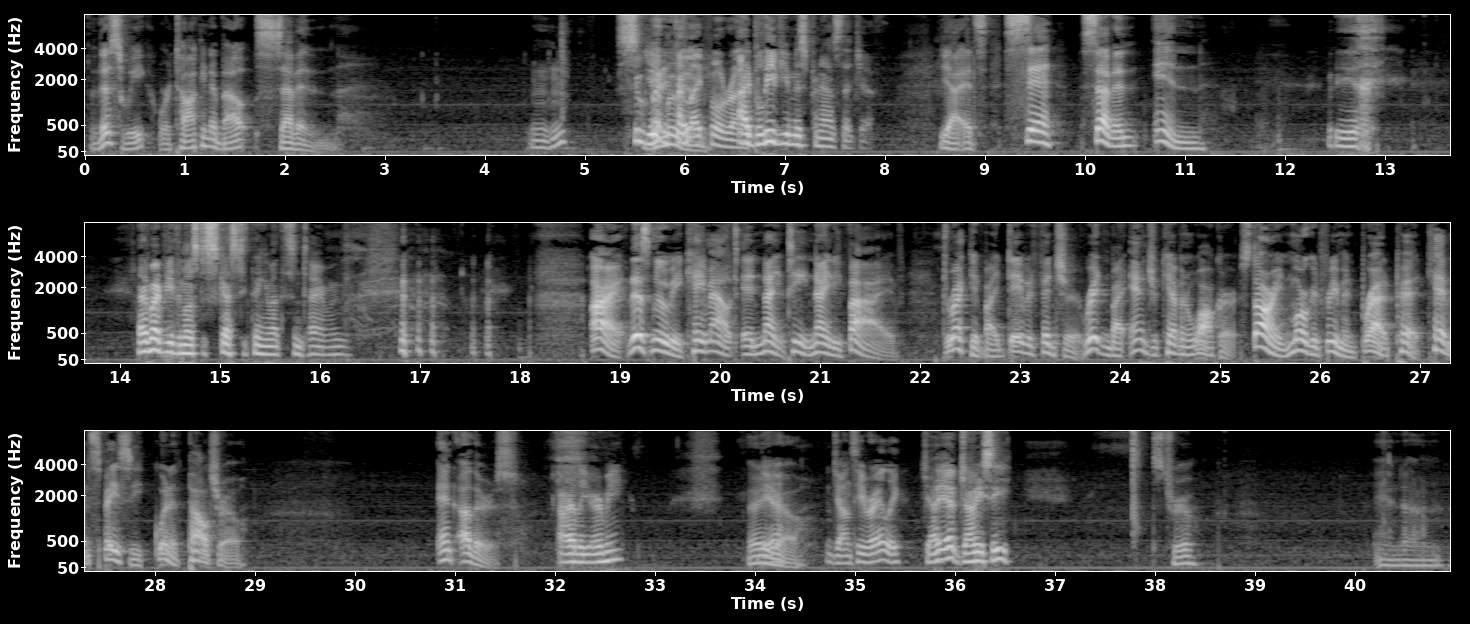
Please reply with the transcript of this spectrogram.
This week we're talking about Seven. Mm-hmm. Super What a delightful run. I believe you mispronounced that, Jeff. Yeah, it's Se Seven in. Ugh. That might be the most disgusting thing about this entire movie. All right, this movie came out in 1995, directed by David Fincher, written by Andrew Kevin Walker, starring Morgan Freeman, Brad Pitt, Kevin Spacey, Gwyneth Paltrow, and others. R. Lee Ermey. There you Yeah. go. John C. Reilly. Jo- yeah, Johnny C. It's true. And um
